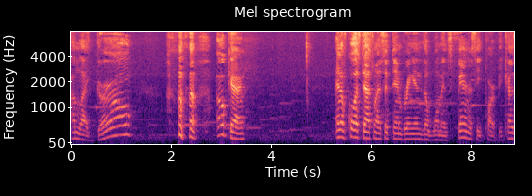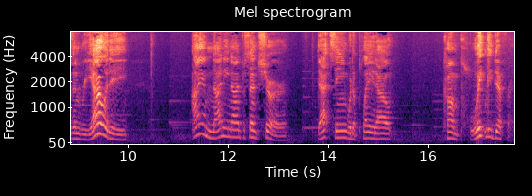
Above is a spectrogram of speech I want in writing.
I'm like, girl? okay. And of course, that's when I sit there and bring in the woman's fantasy part. Because in reality, I am 99% sure that scene would have played out completely different.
